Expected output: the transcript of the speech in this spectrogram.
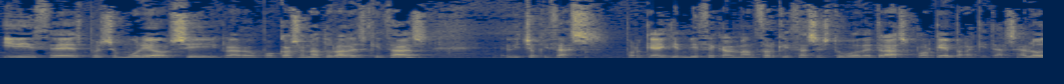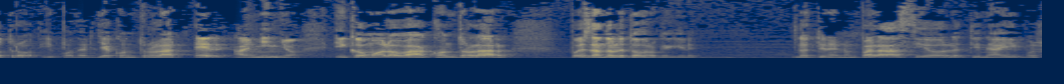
Y dices, pues se murió, sí, claro, por causas naturales, quizás, he dicho quizás, porque hay quien dice que Almanzor quizás estuvo detrás. ¿Por qué? Para quitarse al otro y poder ya controlar él al niño. ¿Y cómo lo va a controlar? Pues dándole todo lo que quiere. Lo tiene en un palacio, lo tiene ahí, pues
